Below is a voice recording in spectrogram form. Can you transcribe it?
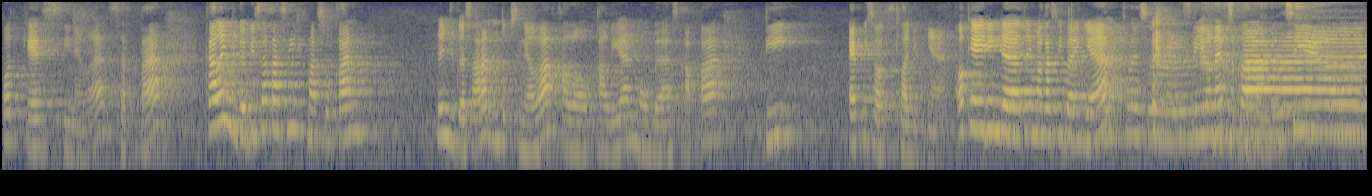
podcast Sinela serta kalian juga bisa kasih masukan dan juga saran untuk Sinela kalau kalian mau bahas apa di episode selanjutnya. Oke Dinda, terima kasih banyak. See you next time. See you.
